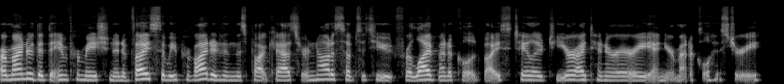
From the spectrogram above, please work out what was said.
A reminder that the information and advice that we provided in this podcast are not a substitute for live medical advice tailored to your itinerary and your medical history.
